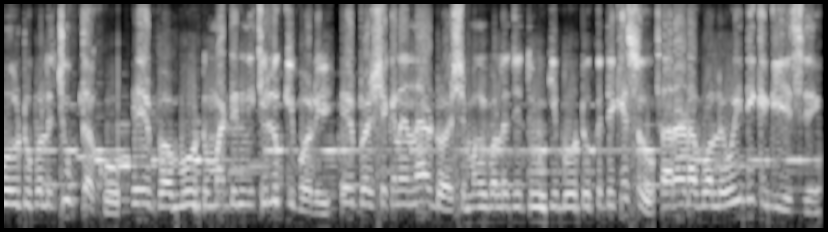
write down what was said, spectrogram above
বৌটু বলে, চুপ থাকো। এরপর বৌটু মাটির নিচে লুকিয়ে পড়ে। এরপর সেখানে নার্ডো আসে এবং বলে যে, তুমি কি বৌটুকে দেখেছ? সারাটা বলে ওই দিকে গিয়েছে।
